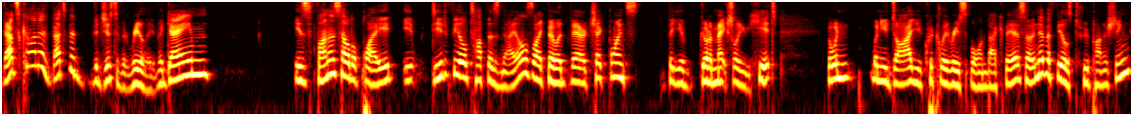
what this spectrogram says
that's kind of that's the, the gist of it, really. The game is fun as hell to play. It, it did feel tough as nails. Like there were there are checkpoints that you've got to make sure you hit, but when when you die, you quickly respawn back there, so it never feels too punishing.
